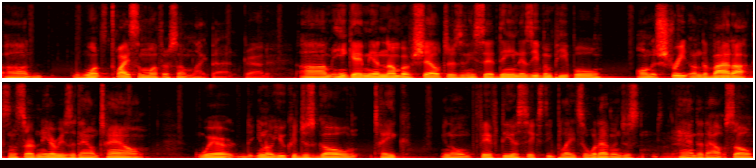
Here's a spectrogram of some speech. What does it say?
uh, once, twice a month or something like that. Got it. Um, he gave me a number of shelters, and he said, "Dean, there's even people on the street under viaducts in certain areas of downtown where you know you could just go take you know 50 or 60 plates or whatever and just hand it out." So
